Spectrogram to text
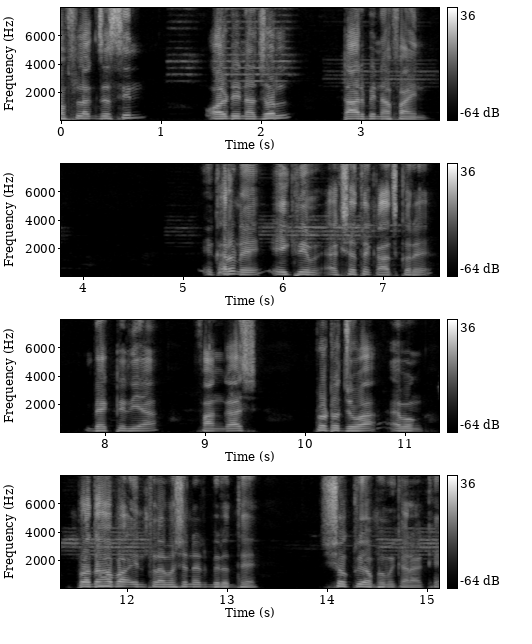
অফলাক্সাসিন, অর্ডিনাজল টার্বিনাফাইন এ কারণে এই ক্রিম একসাথে কাজ করে ব্যাকটেরিয়া ফাঙ্গাস প্রোটোজোয়া এবং প্রদাহ বা ইনফ্লামেশনের বিরুদ্ধে সক্রিয় ভূমিকা রাখে।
